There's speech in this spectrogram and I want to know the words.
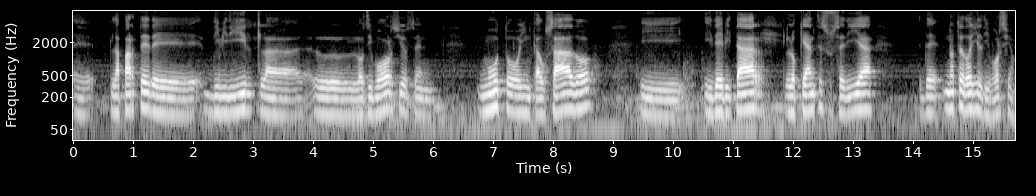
eh, la parte de dividir los divorcios en mutuo, incausado y, y, de evitar lo que antes sucedía de no te doy el divorcio.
